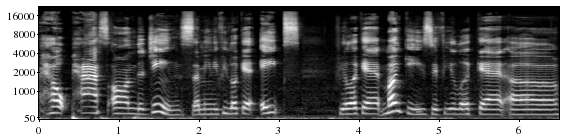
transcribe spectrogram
help pass on the genes. I mean, if you look at apes, if you look at monkeys, if you look at uh,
